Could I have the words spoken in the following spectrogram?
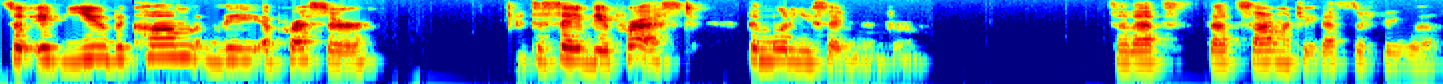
So if you become the oppressor to save the oppressed, then what are you saving them from? So that's that's sovereignty. That's their free will.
